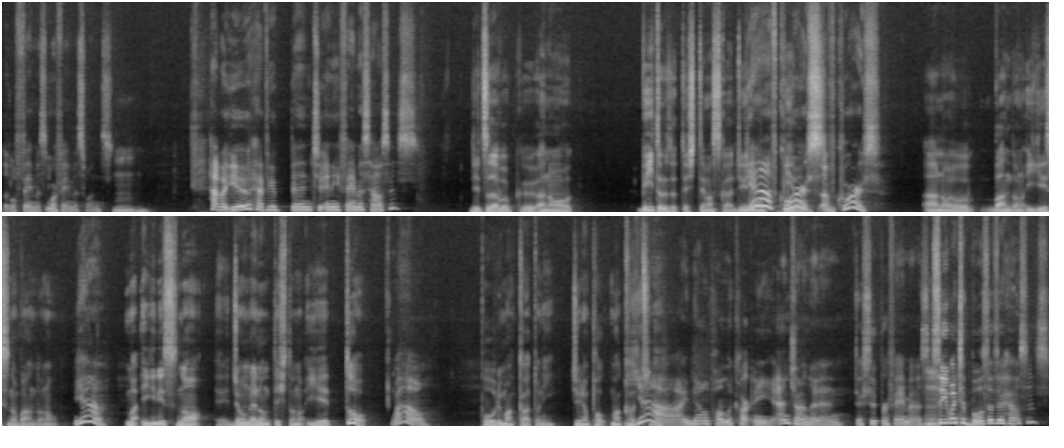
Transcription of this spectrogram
little famous, more famous ones. How about you? Have you been to any famous houses? 実は僕、あの、ビートルズって知ってますか Do you Yeah, know of course, of course. あの、バンドの、イギリスのバンドの。Yeah. まあ、イギリスのえージョン・レノンって人の家と、Wow. ポール・マッカートニー。Do you know Paul McCartney? Yeah, I know Paul McCartney and John Lennon. They're super famous. So you went to both of their houses?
